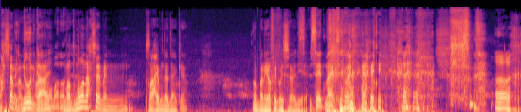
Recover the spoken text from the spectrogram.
أحسن من مجنون كان آه، المباراة. دي. مضمون أحسن من صاحبنا ذاك. يعني. ربنا يوفقه بالسعودية سانت ماكس. أخ.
